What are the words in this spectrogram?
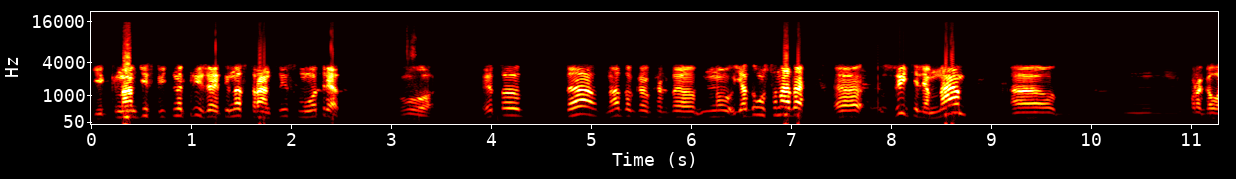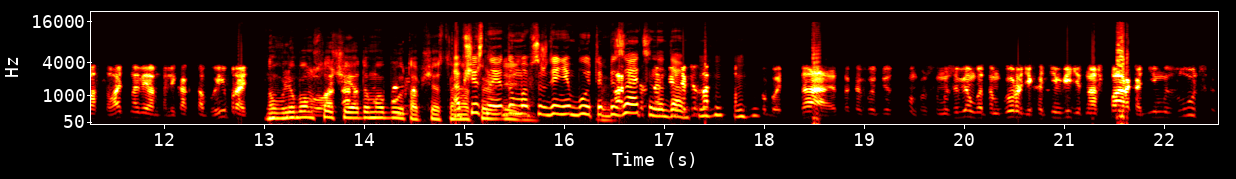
И к нам действительно приезжают иностранцы и смотрят. Вот. Это, да, надо когда, ну, я думаю, что надо э, жителям нам э, проголосовать, наверное, или как-то выбрать. Ну, в любом вот. случае, я думаю, будет общественное Общественное, обсуждение. я думаю, обсуждение будет обязательно, да. Обязательно Да, это как бы безусловно, потому что мы живем в этом городе, хотим видеть наш парк одним из лучших,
